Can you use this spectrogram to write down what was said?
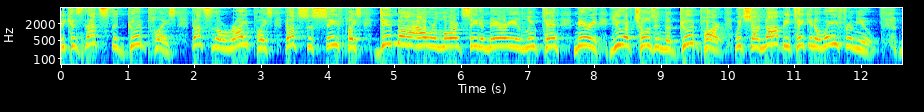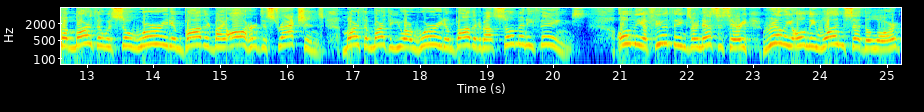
because that's the good place. That's the right place. That's the safe place. Did not our Lord say to Mary in Luke 10, Mary, you have chosen the good part, which shall not be taken away from you? But Martha was so worried and bothered by all her distractions. Martha, Martha, you are worried and bothered about so many things. Only a few things are necessary. Really, only one, said the Lord.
